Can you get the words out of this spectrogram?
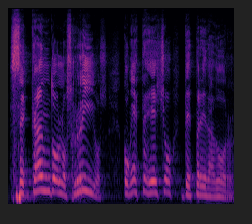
secando los ríos con este hecho depredador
